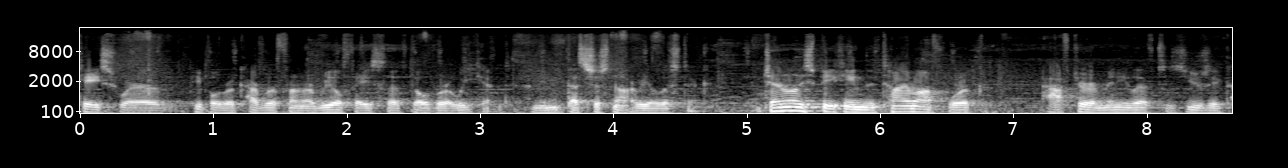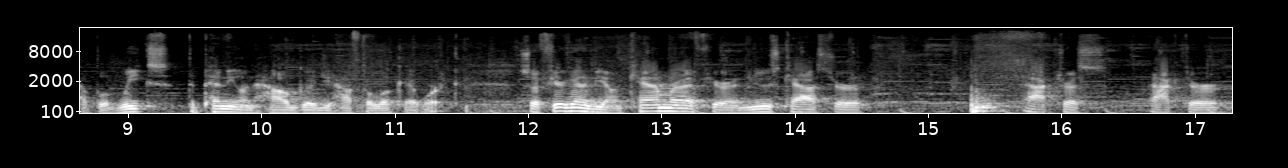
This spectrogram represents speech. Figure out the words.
case where people recover from a real facelift over a weekend. I mean, that's just not realistic. Generally speaking, the time off work after a mini lift is usually a couple of weeks, depending on how good you have to look at work. So if you're going to be on camera, if you're a newscaster, actress, actor,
